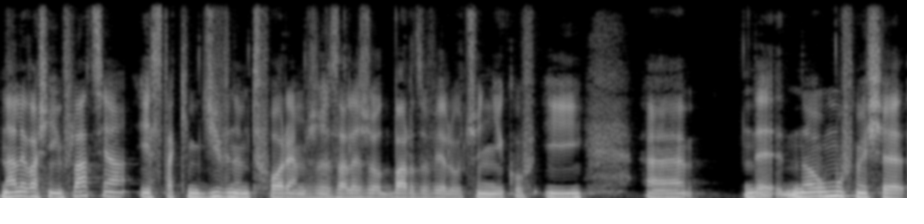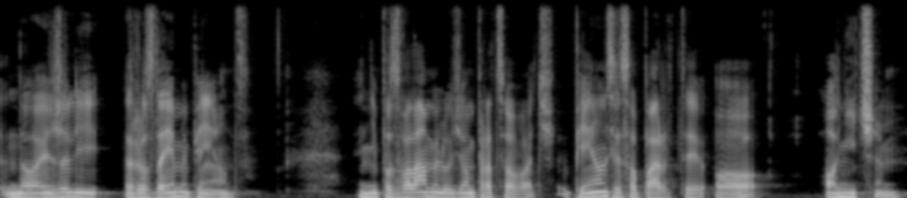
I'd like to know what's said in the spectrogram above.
no ale właśnie inflacja jest takim dziwnym tworem, że zależy od bardzo wielu czynników i e, no umówmy się, no jeżeli rozdajemy pieniądze, nie pozwalamy ludziom pracować, pieniądz jest oparty o, o niczym,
